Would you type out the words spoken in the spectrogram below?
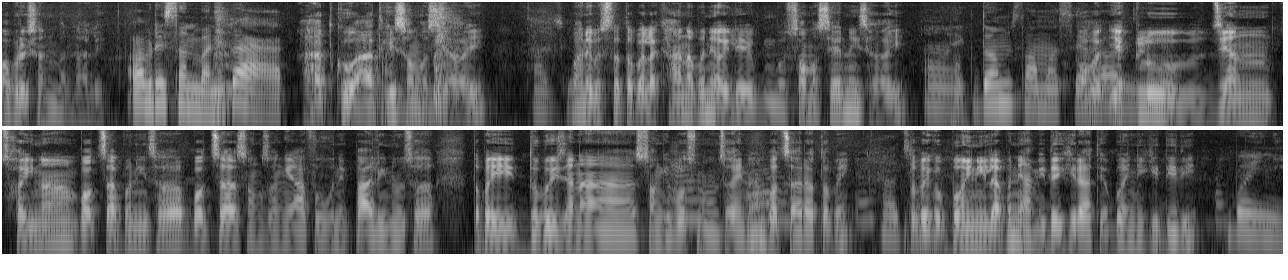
अपरेसन भन्नाले? अपरेसन भनेको हात। हातको हातकै समस्या है। भनेपछि त तपाईँलाई खाना पनि अहिले समस्या नै छ है। एकदम समस्या अब। एक्लो ज्यान छैन बच्चा पनि छ बच्चा सँगसँगै आफू पनि पालिनु छ। तपाईँ दुवैजना सँगै बस्नुहुन्छ होइन बच्चा र तपाईँ। तपाईँको बहिनीलाई पनि हामी देखिरहेको थियौँ। बहिनी कि दिदी? बहिनी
